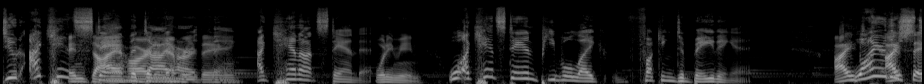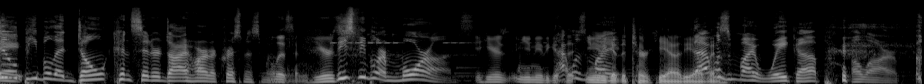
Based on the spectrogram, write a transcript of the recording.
dude. I can't And Die stand the Hard and Die Hard thing. I cannot stand it. What do you mean? Well, I can't stand people like fucking debating it. I Why are there I still say, people that don't consider Die Hard a Christmas movie? Listen, here's these people are morons. here's you need to get That the was you need to get the turkey out of the That oven. was my wake up alarm.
